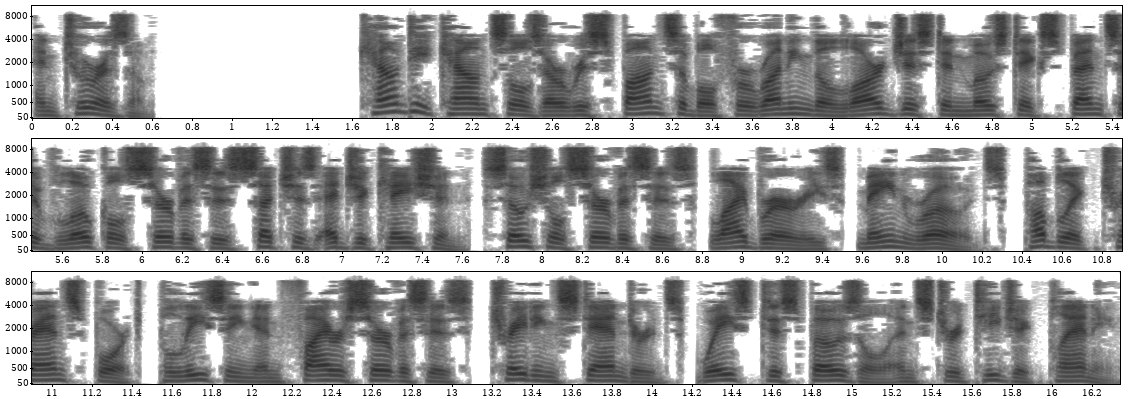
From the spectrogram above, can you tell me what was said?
and tourism. County councils are responsible for running the largest and most expensive local services such as education, social services, libraries, main roads, public transport, policing and fire services, trading standards, waste disposal and strategic planning.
